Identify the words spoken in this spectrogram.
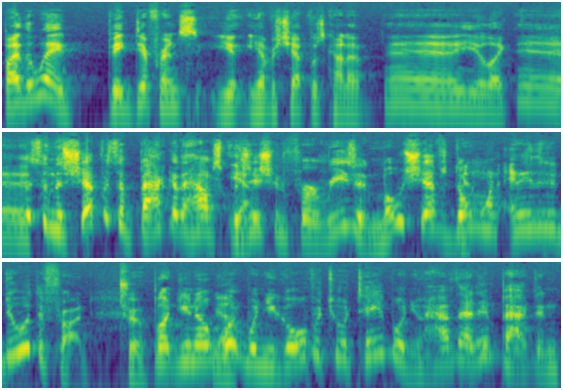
by the way, big difference. You, you have a chef who's kind of, eh, you're like, eh. Listen, the chef is a back of the house Yeah. position for a reason. Most chefs don't Yeah. want anything to do with the front. True. But you know Yeah. what? When you go over to a table and you have that impact, and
